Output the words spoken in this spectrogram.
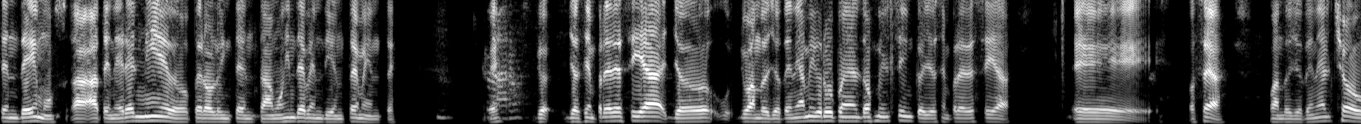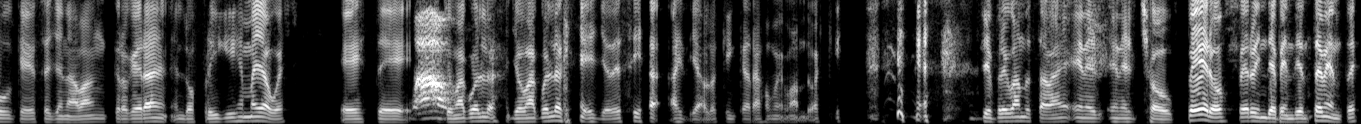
tendemos a, tener el miedo, pero lo intentamos independientemente. Claro. Yo, siempre decía, yo cuando yo tenía mi grupo en el 2005, yo siempre decía, eh, o sea, cuando yo tenía el show, que se llenaban, creo que era en, los frikis en Mayagüez, Este, yo me acuerdo, yo me acuerdo que yo decía, ay diablo, ¿quién carajo me mando aquí? Siempre cuando estaba en el, en el show. Pero, pero independientemente,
